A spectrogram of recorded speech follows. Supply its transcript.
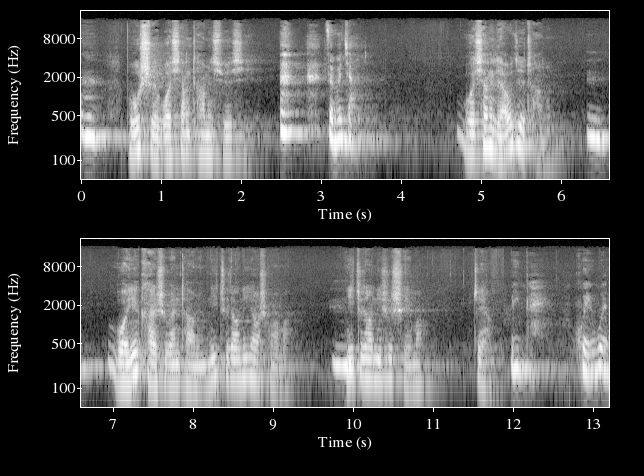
嗯，不是，我向他们学习。怎么讲？我想了解他们。嗯。我也开始问他们：“你知道你要什么吗？你知道你是谁吗？”这样。明白。回问。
